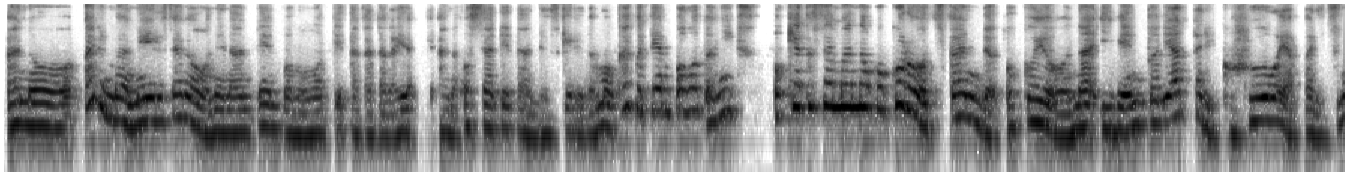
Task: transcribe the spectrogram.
あの、あるまあネイルサロンをね、何店舗も持ってた方があのおっしゃってたんですけれども、各店舗ごとにお客様の心を掴んでおくようなイベントであったり、工夫をやっぱり常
